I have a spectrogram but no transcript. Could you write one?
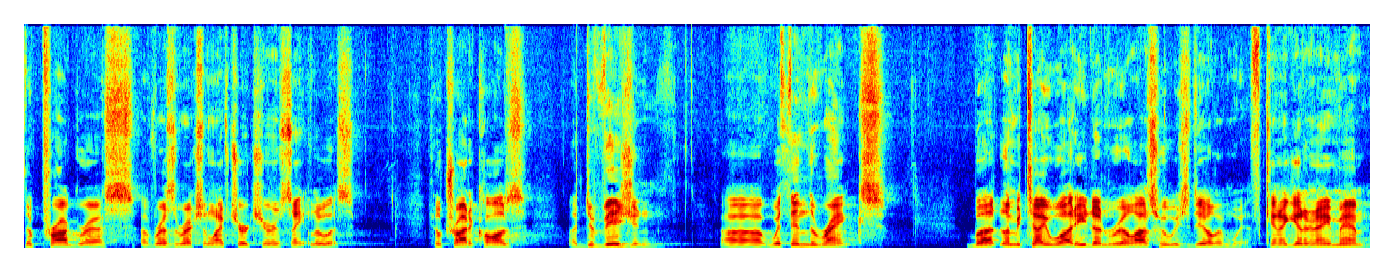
the progress of Resurrection Life Church here in St. Louis. He'll try to cause a division uh, within the ranks. But let me tell you what, he doesn't realize who he's dealing with. Can I get an amen?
